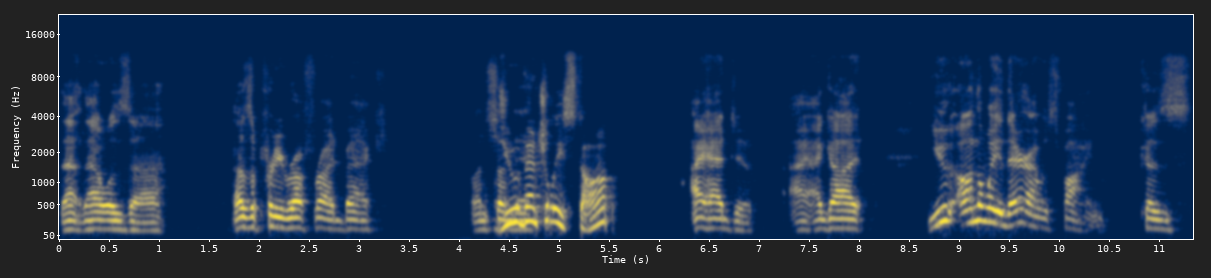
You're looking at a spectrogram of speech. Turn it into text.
that that was uh, that was a pretty rough ride back on Sunday. Did you eventually stop? I had to. I, I got you on the way there. I was fine because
